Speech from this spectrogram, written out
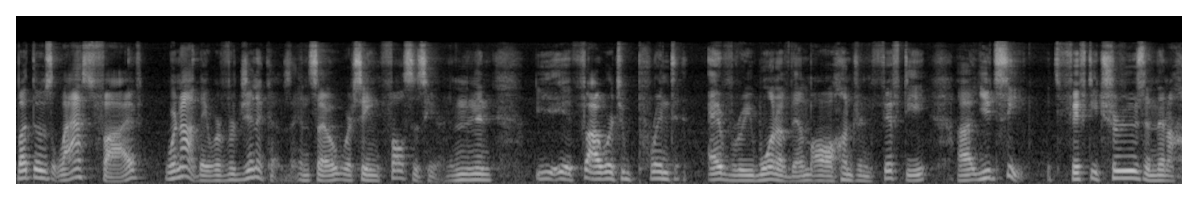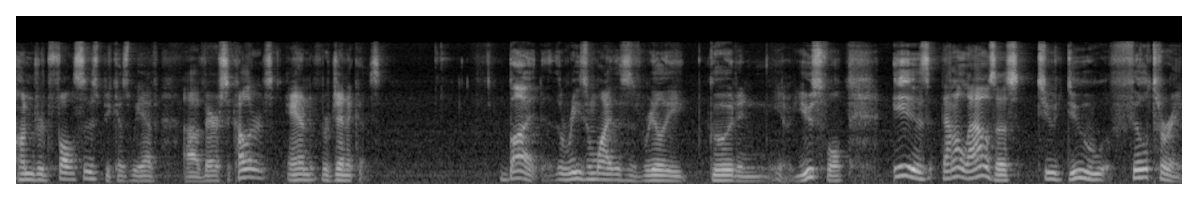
But those last five were not. They were Virginicas. And so we're seeing falses here. And then if I were to print every one of them, all 150, uh, you'd see it's 50 trues and then 100 falses because we have uh, and Virginicas. But the reason why this is really good and you know useful is that allows us to do filtering.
